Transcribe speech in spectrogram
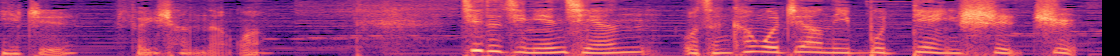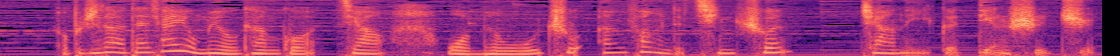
一直非常难忘。记得几年前我曾看过这样的一部电视剧，我不知道大家有没有看过，叫《我们无处安放的青春》这样的一个电视剧，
